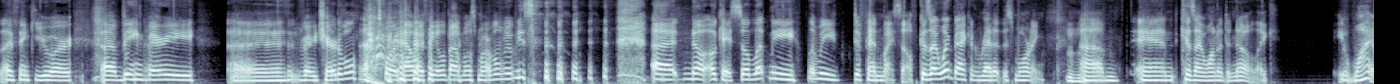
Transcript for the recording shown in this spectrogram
I think you are uh, being very uh, very charitable toward how I feel about most Marvel movies. uh, no, okay. So let me let me defend myself because I went back and read it this morning, Mhm. um, and because I wanted to know like why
